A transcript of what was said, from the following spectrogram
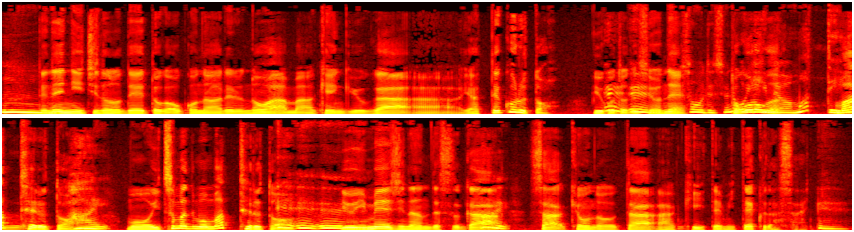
で、年に一度のデートが行われるのは、まあ、県牛がやってくると。いうことですよね。ええ、そうですよね。ところが、待って待ってると、はい。もういつまでも待ってるというイメージなんですが、はい、さあ、今日の歌、聞いてみてください。え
